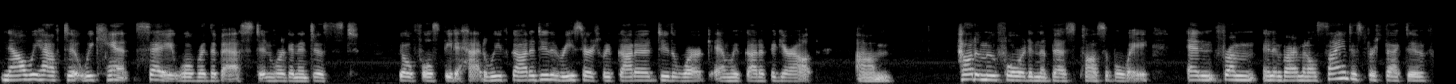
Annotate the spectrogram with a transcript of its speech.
now we have to we can't say well we're the best and we're going to just go full speed ahead. We've got to do the research, we've got to do the work, and we've got to figure out um, how to move forward in the best possible way. And from an environmental scientist perspective,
